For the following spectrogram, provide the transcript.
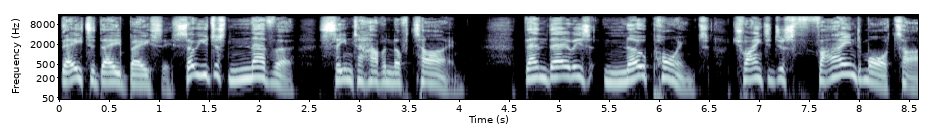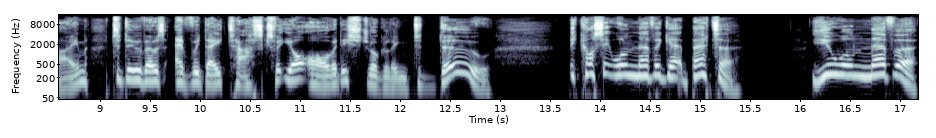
day to day basis, so you just never seem to have enough time, then there is no point trying to just find more time to do those everyday tasks that you're already struggling to do. Because it will never get better. You will never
